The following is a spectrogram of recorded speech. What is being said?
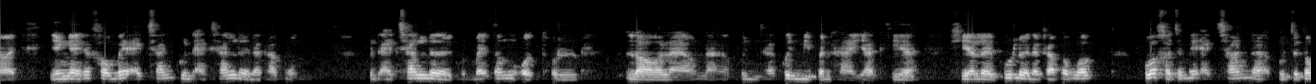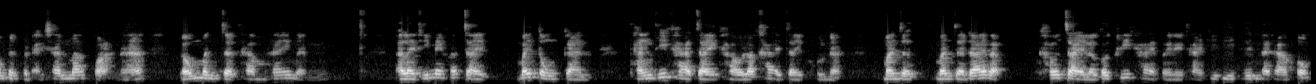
น้อยยังไงถ้าเขาไม่แอคชั่นคุณแอคชั่นเลยนะครับ ผมคุณแอคชั่นเลย คุณไม่ต้องอดทนรอแล้วนะคุณถ้าคุณมีปัญหาอยากเคลียร์เคลียร์เลยพูดเลยนะครับ เพราะว่า ราะว่าเขาจะไม่แอคชั่นอะ คุณจะต้องเป็นคนแอคชั่นมากกว่านะ แล้วมันจะทำให้เหมือน อะไรที่ไม่เข้าใจไม่ตรงกัน ทั้งที่คาใจเขาและคาใจคุณอะ มันจะมันจะได้แบบเข้าใจแล้วก็คลี่คลายไปในทางที่ดีขึ้นนะครับผม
